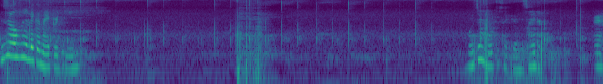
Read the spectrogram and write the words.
This is also like a night routine. Where's there a motorcycle inside? Eh,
